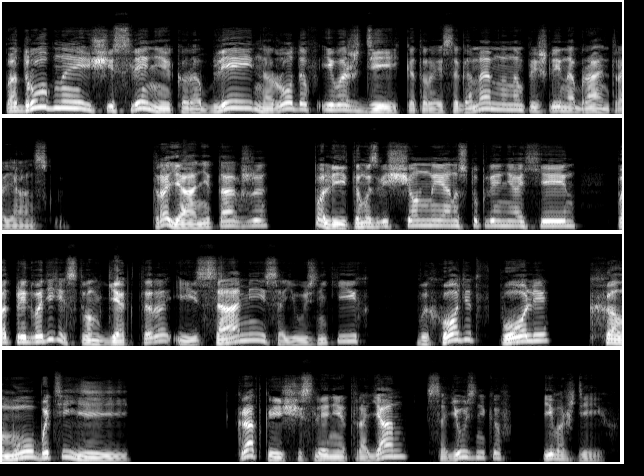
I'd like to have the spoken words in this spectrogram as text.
Подробное исчисление кораблей, народов и вождей, которые с Агамемноном пришли на брань Троянскую. Трояне также, политом извещенные о наступлении Ахеин, под предводительством Гектора и сами, и союзники их, выходят в поле к холму Батией. Краткое исчисление троян, союзников и вождей их.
